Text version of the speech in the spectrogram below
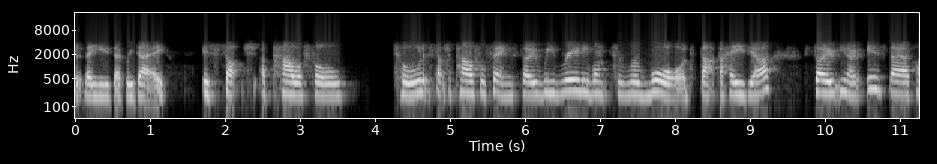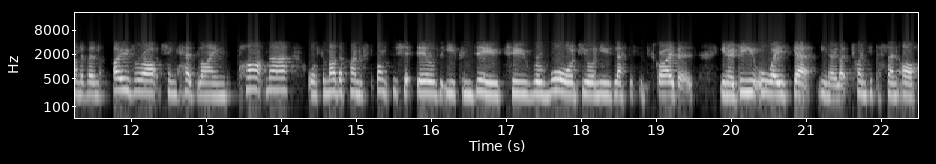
that they use every day is such a powerful tool. It's such a powerful thing. So we really want to reward that behavior. So, you know, is there kind of an overarching headline partner or some other kind of sponsorship deals that you can do to reward your newsletter subscribers? You know, do you always get, you know, like 20% off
